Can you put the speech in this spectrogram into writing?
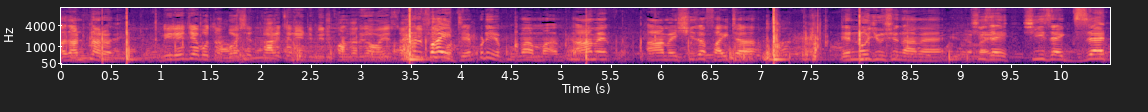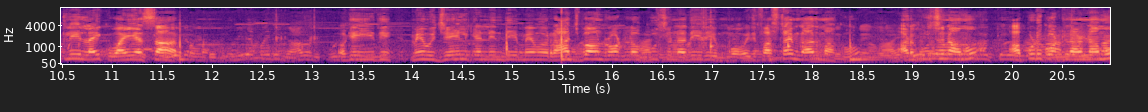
అది అంటున్నారు అది. మీరేం చేయబోతున్నారు? భవిష్యత్ కార్యాచరణ ఏంటి? మీరు వైఎస్ఆర్ fight. ఎప్పుడు ఆమె ఆమె షీజ్ అ ఫైటర్ ఎన్నో చూసింది ఆమె. She's she's exactly like YSR okay ఇది మేము జైలుకి వెళ్ళింది మేము రాజ్ భవన్ రోడ్లో కూర్చున్నది ఇది ఇది ఫస్ట్ టైం కాదు మాకు. ఆడ కూర్చున్నాము అప్పుడు కొట్లాడినాము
